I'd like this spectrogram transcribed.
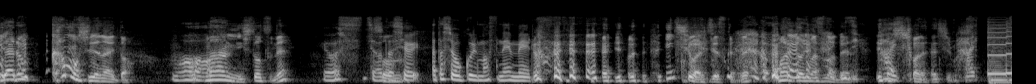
やるかもしれないと。わあ万に一つね。よしじゃあそん私私送りますねメール。いや一は一ですからね。待っておりますのでよ一ろしくお願いします、はい。三着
